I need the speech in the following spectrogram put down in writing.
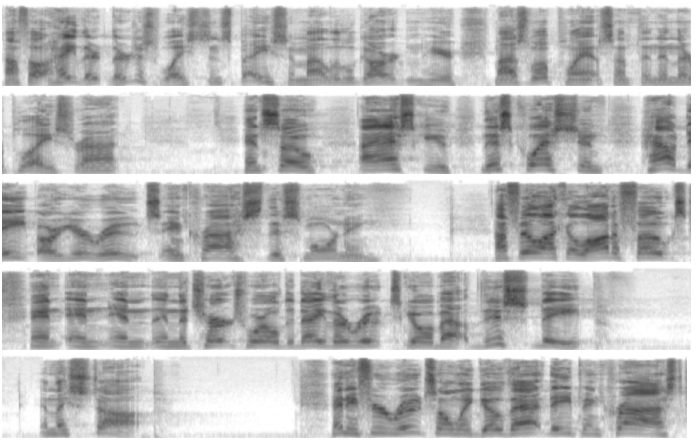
I thought, hey, they're, they're just wasting space in my little garden here. Might as well plant something in their place, right? And so I ask you this question How deep are your roots in Christ this morning? I feel like a lot of folks in, in, in, in the church world today, their roots go about this deep and they stop. And if your roots only go that deep in Christ,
